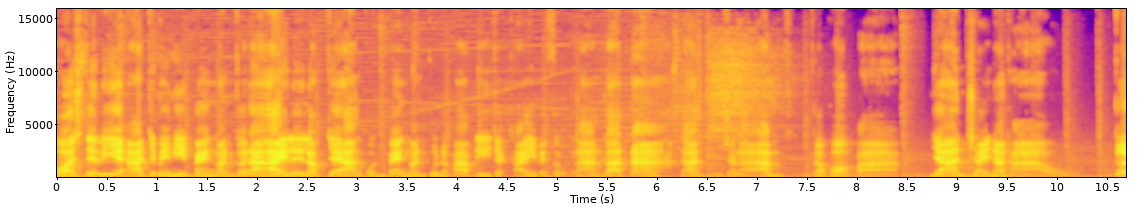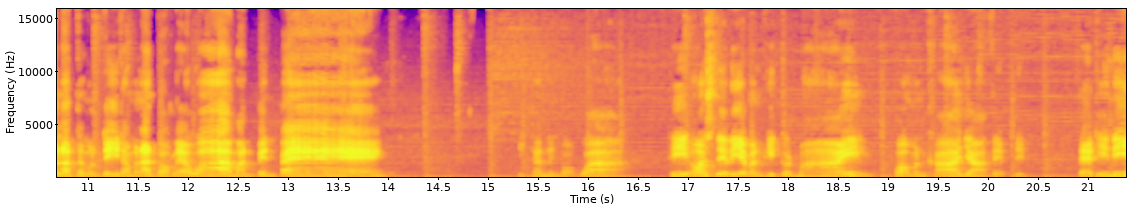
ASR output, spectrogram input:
ออสเตรเลียอาจจะไม่มีแป้งมันก็ได้ เลยรับจ้างขนแป้งมันคุณภาพดีจากไทยไปส่งร้านลาดหน้า ร้านหูฉลามกระเพาะปลาย่านชัยนาทาว ก็รัฐมนตรีธรรมนัฐบอกแล้วว่ามันเป็นแป้ง อีกท่านหนึ่งบอกว่า ที่ออสเตรเลียมันผิดกฎหมาย เพราะมันค้ายาเสพติด แต่ที่นี่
